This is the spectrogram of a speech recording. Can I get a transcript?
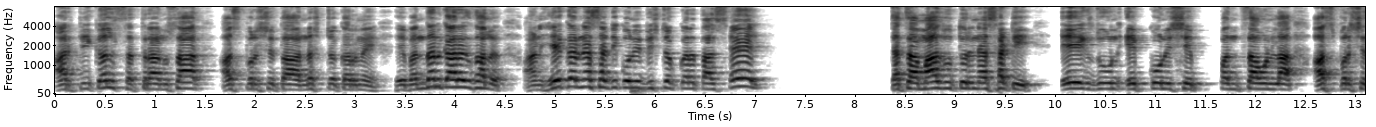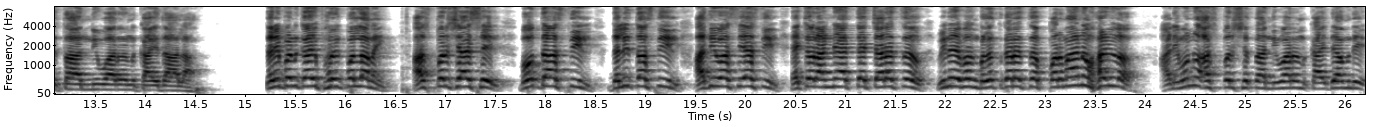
आर्टिकल सतरानुसार अस्पृश्यता नष्ट करणे हे बंधनकारक झालं. आणि हे करण्यासाठी कोणी डिस्टर्ब करत असेल? त्याचा माज उतरण्यासाठी एक जून एकोणीसशे पंचावन्नला अस्पृश्यता निवारण कायदा आला. तरी पण काही फरक पडला नाही. अस्पृश्य असेल बौद्ध असतील दलित असतील आदिवासी असतील याच्यावर अन्य अत्याचाराचं विनयभंग बलात्काराचं प्रमाण वाढलं. आणि म्हणून अस्पृश्यता निवारण कायद्यामध्ये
